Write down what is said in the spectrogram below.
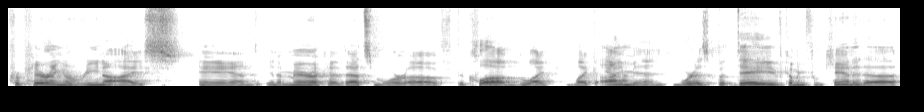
preparing arena ice, and in America, that's more of the club, like like yeah. I'm in. Whereas, but Dave, coming from Canada,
